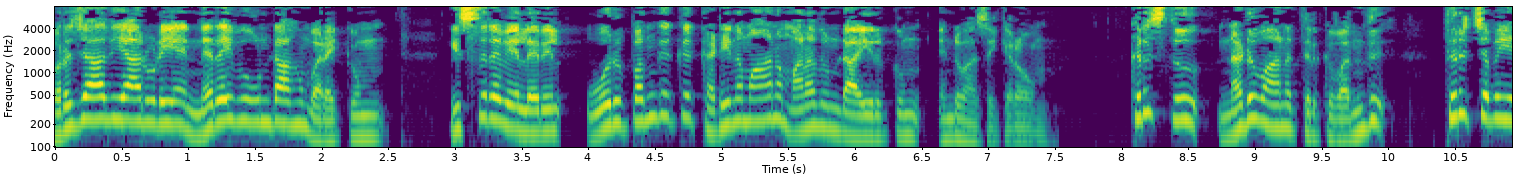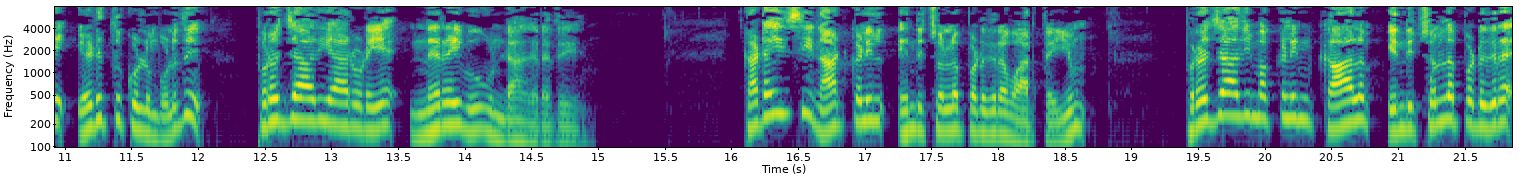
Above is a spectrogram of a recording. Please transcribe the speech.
பிரஜாதியாருடைய நிறைவு உண்டாகும் வரைக்கும் இஸ்ரவேலரில் ஒரு பங்குக்கு கடினமான மனதுண்டாயிருக்கும் என்று வாசிக்கிறோம். கிறிஸ்து நடுவானத்திற்கு வந்து திருச்சபையை எடுத்துக்கொள்ளும் பொழுது புறஜாதியாருடைய நிறைவு உண்டாகிறது. கடைசி நாட்களில் என்று சொல்லப்படுகிற வார்த்தையும் புறஜாதி மக்களின் காலம் என்று சொல்லப்படுகிற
